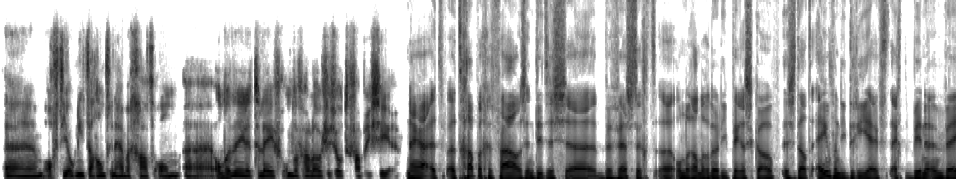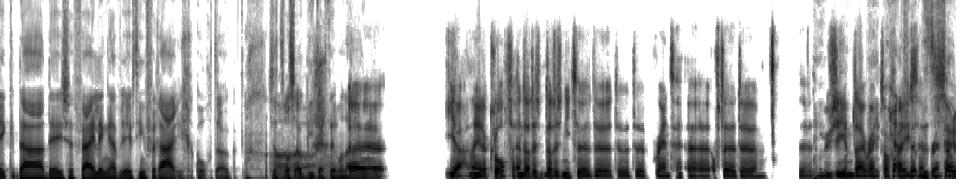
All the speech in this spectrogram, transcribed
ehm, of die ook niet de hand in hebben gehad om eh, onderdelen te leveren om dat horloge zo te fabriceren. Nou ja, het, het grappige verhaal is, en dit is bevestigd onder andere door die Periscope, is dat een van die drie heeft echt binnen een week na deze veiling heeft, heeft hij een Ferrari gekocht ook. Dus dat was ook niet echt helemaal. Eh, ja, nee, dat klopt. En dat is, dat is niet de, de, de, de brand of de, de, de, de museum director ja, geweest. en dat brand is zo heritage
